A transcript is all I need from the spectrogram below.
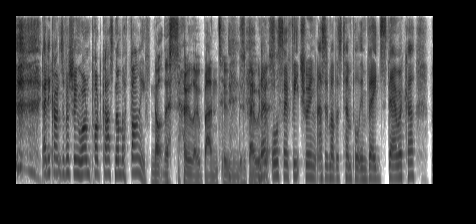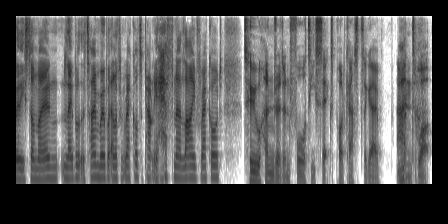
Eddie Current Suppression Ring, we're on podcast number five. Not the solo band tunes No, bonus. also featuring Acid Mothers Temple Invade Sterica, released on my own label at the time, Robot Elephant Records, apparently a Hefner live record. Two hundred and forty-six podcasts ago, and what?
